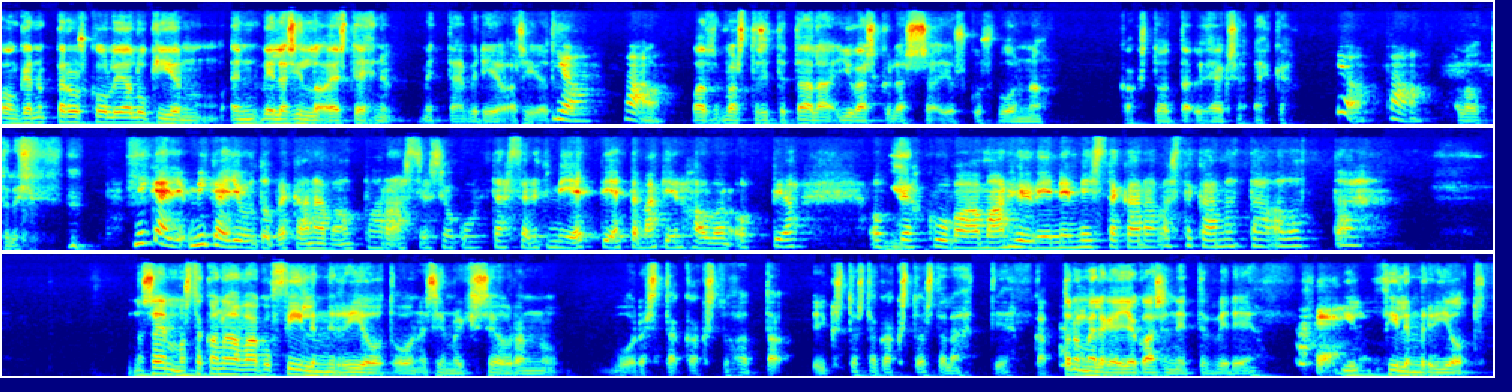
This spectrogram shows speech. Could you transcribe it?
olen käynyt peruskoulu ja lukion, en vielä silloin edes tehnyt mitään videoasioita. Joo, wow. Vasta sitten täällä Jyväskylässä joskus vuonna 2009 ehkä. Joo, wow. Aloittelin. Mikä, mikä YouTube-kanava on paras, jos joku tässä nyt miettii, että mäkin haluan oppia, oppia no. kuvaamaan hyvin, niin mistä kanavasta kannattaa aloittaa? No semmoista kanavaa kuin Filmiriot on esimerkiksi seurannut vuodesta 2011-2012 lähtien. Katsonut okay. melkein jokaisen niiden video. Okay. Filmriot.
